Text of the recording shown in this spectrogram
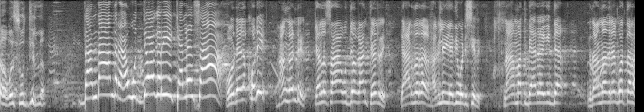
ನಾವು ಸುದ್ದಿಲ್ಲ ದಂಧ ಅಂದ್ರ ಉದ್ಯೋಗ ರೀ ಕೆಲಸ. ಕೊಡೆಲ್ಲ ಕೊಡಿ. ಕೋಡಿ ಹಂಗನ್ರಿ ಕೆಲಸ ಉದ್ಯೋಗ ಅಂತ ಹೇಳ್ರಿ. ಯಾರ್ದಾರ ಹಗಲಿ ಎದಿ ಒಡಿಸಿರಿ ನಾ ಮತ್ತೆ ಬ್ಯಾರೆ ಆಗಿದ್ದೆ. ದಂದ ಅಂದ್ರೆ ಗೊತ್ತಲ್ಲ?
